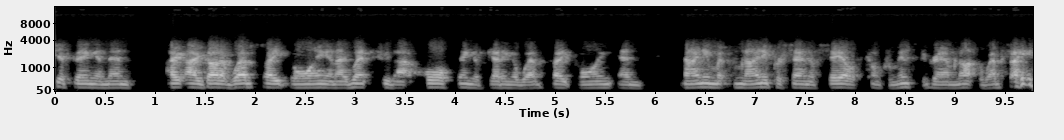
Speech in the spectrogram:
shipping, and then I, I got a website going, and I went through that whole thing of getting a website going, and 90 90% of sales come from Instagram, not the website.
